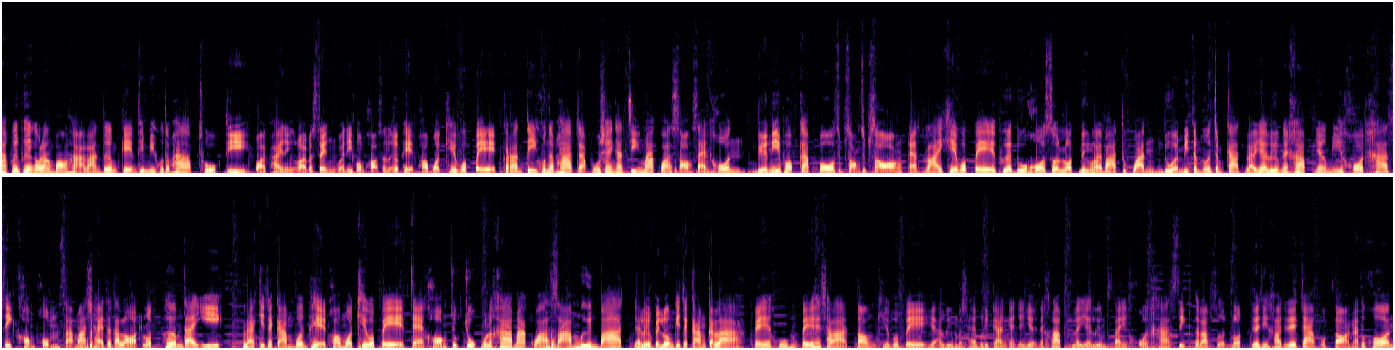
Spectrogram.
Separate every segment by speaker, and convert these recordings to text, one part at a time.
Speaker 1: หากเพื่อนๆกำลังมองหาร้านเติมเกมที่มีคุณภาพถูกดีปลอดภัย 100%วันนี้ผมขอเสนอเพจพ่อมดเคเวเปการันตีคุณภาพจากผู้ใช้งานจริงมากกว่า 200,000 คน เดือนนี้พบกับโปร 1212 แอดไลน์เคเวเปเพื่อดูโค้ดส่วนลด 100 บาททุกวัน ด่วนมีจำนวนจำกัด แล้วอย่าลืมนะครับ ยังมีโค้ดคาซิกของผมสามารถใช้ได้ตลอดลดเพิ่มได้อีก และกิจกรรมบนเพจพ่อมดเคเวเปแจกของจุกๆมูลค่ามากกว่า 30,000 บาท อย่าลืมไปร่วมกิจกรรมกันล่ะเปให้คุ้มเปให้ฉลาดต้องเคเวเปอย่าลืมมาใช้บริการกันเยอะๆนะครับ และอย่าลืมใส่โค้ดคาซิกเพื่อรับส่วนลดเพื่อที่เขาจะได้จ้างผมต่อนะทุกคน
